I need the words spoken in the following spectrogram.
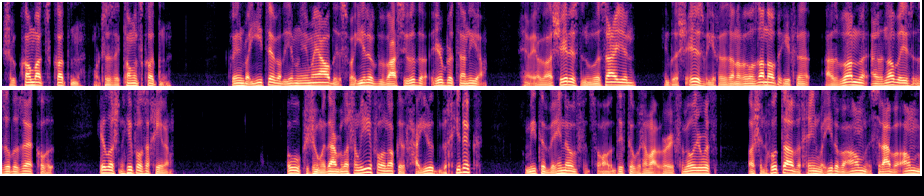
Shukomatz cotton, which is a komatz cotton. Klein vayitev al yim limayaldis, vayirev vasiuda, ir Britannia. Yaglashiris, the Nuvazayan, Yaglashiris, vayifan zanov elzanov, vayifan azvan, aznobis, zilazek, kol ilosh nehifol zachiram. U, kshumadar, b'lashon vayifol, noket chayud, v'chidek, Mita Veinov, it's all a dicta which I'm not very familiar with. Lashon Huta, Ba'am, Isra Ba'am,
